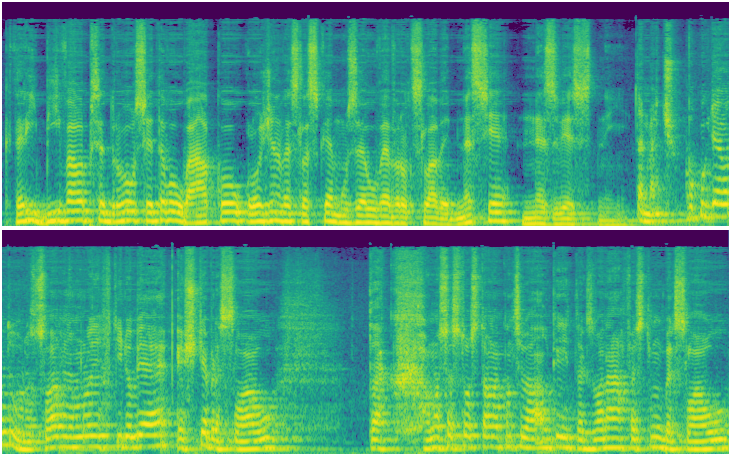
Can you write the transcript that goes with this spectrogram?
který býval před druhou světovou válkou uložen ve Sleském muzeu ve Vroclavi. Dnes je nezvěstný. Ten meč. Pokud jde o tu Vroclav, nemluvili v té době ještě Breslau, tak ono se z toho stalo na konci války takzvaná Festung Breslau,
